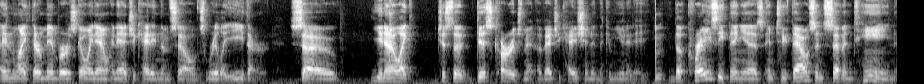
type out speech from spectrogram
in like their members going out and educating themselves really either. So, you know, like just a discouragement of education in the community. The crazy thing is, in 2017,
